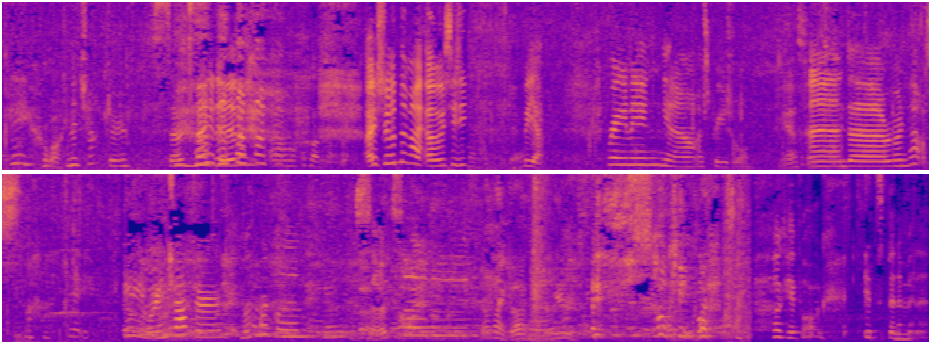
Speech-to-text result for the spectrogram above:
Okay, we're walking to chapter. So excited. I showed them my OOTD, but yeah, raining, you know, as per usual. Yes. And uh, we're going to the house. Yay. Hey, we're in chapter with Brooklyn. So excited. Oh my god, man. Soaking wet. Okay, vlog. It's been a minute.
